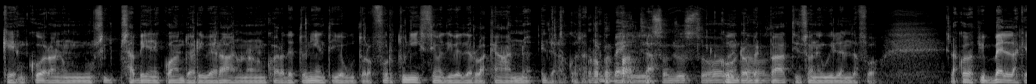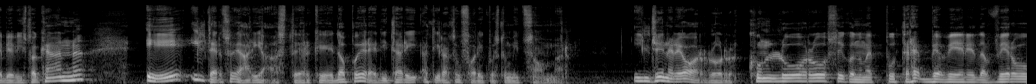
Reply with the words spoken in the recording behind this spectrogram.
che ancora non, non si sa bene quando arriverà, non hanno ancora detto niente. Io ho avuto la fortunissima di vederlo a Cannes ed è la cosa Robert più bella. Pattinson, giusto? Con Lighthouse. Robert Pattinson e Willem Dafoe. La cosa più bella che abbia visto a Cannes. E il terzo è Ari Aster, che dopo Hereditary ha tirato fuori questo Midsommar. Il genere horror con loro, secondo me, potrebbe avere davvero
